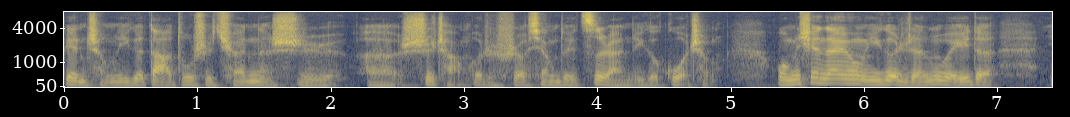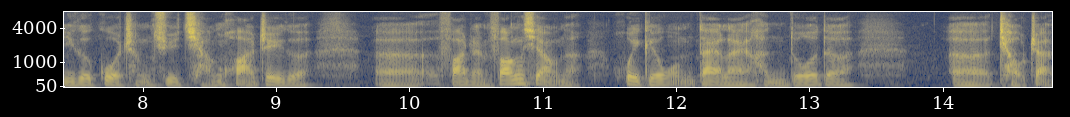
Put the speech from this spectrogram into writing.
变成一个大都市圈呢，是呃市场或者说相对自然的一个过程。我们现在用一个人为的一个过程去强化这个呃发展方向呢，会给我们带来很多的。呃，挑战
